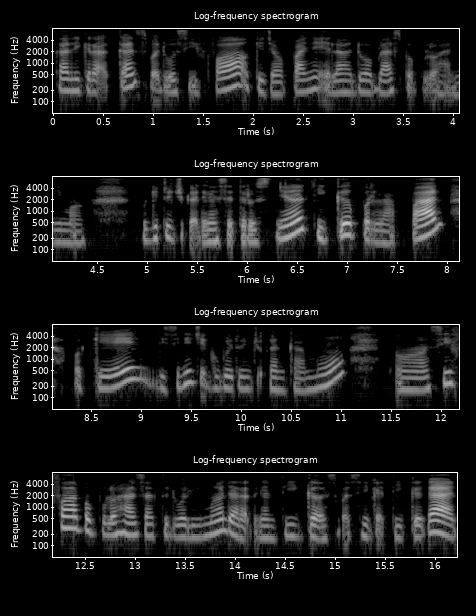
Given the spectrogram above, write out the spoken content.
kali gerakan sebab 2 sifar. Okey, jawapannya ialah 12.5. Begitu juga dengan seterusnya. 3 per 8. Okey, di sini cikgu boleh tunjukkan kamu. Uh, sifar perpuluhan 125 darab dengan 3 sebab sini kat 3 kan.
